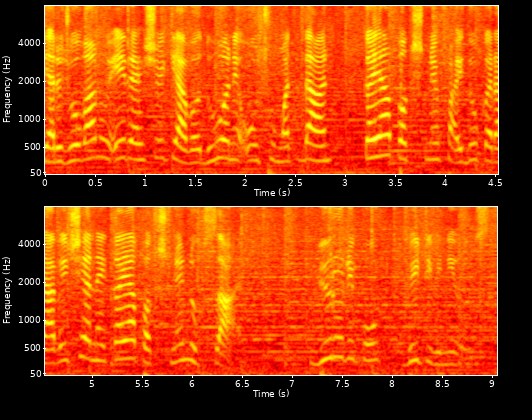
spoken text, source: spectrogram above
ત્યારે જોવાનું એ રહેશે કે આ વધુ અને ઓછું મતદાન કયા પક્ષને ફાયદો કરાવે છે અને કયા પક્ષને નુકસાન. Bureau report VTV news.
